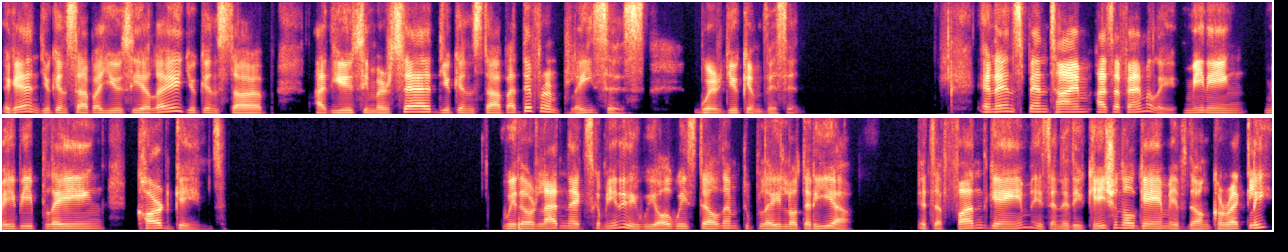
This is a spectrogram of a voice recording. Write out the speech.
again, you can stop at UCLA, you can stop at UC Merced, you can stop at different places where you can visit. And then spend time as a family, meaning maybe playing card games. With our Latinx community, we always tell them to play Loteria. It's a fun game, it's an educational game if done correctly.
